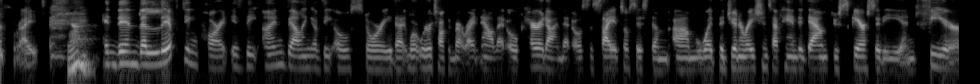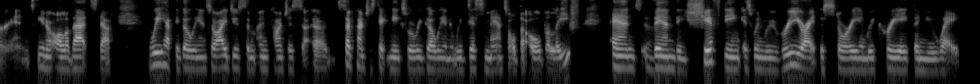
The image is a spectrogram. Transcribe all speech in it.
right Yeah. and then the lifting part is the unveiling of the old story that what we're talking about right now that old paradigm that old societal system um, what the generations have handed down through scarcity and fear and you know all of that stuff we have to go in. So i do some unconscious uh, subconscious techniques where we go in and we dismantle the old belief. And then the shifting is when we rewrite the story and we create the new way.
